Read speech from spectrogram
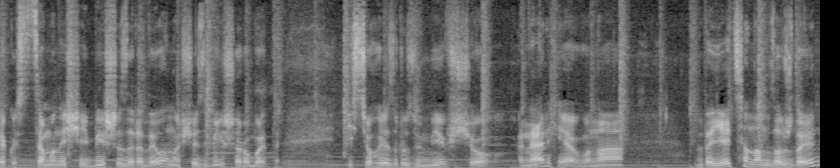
Якось це мене ще й більше зарядило на щось більше робити. І з цього я зрозумів, що енергія вона дається нам завжди,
